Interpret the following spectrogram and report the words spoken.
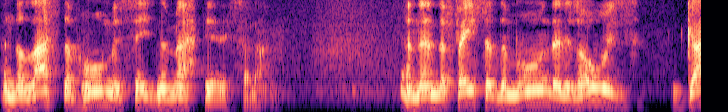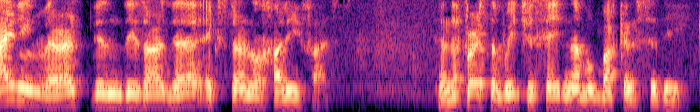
and the last of whom is Sayyidina Mahdi. And then the face of the moon that is always guiding the earth these are the external khalifas and the first of which is Sayyidina Abu Bakr Siddiq.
